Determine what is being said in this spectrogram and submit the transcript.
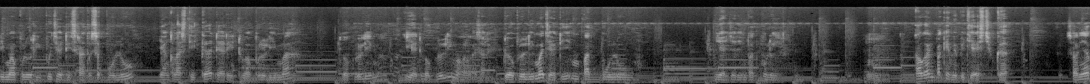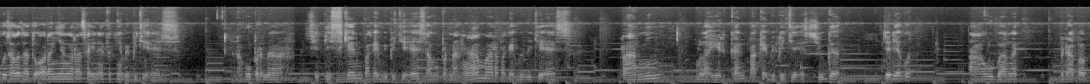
50.000 jadi 110 yang kelas 3 dari 25 25 iya 25 kalau nggak salah. 25 jadi 40 ya jadi 40 ya. Hmm. aku kan pakai BPJS juga Soalnya aku salah satu orang yang ngerasain efeknya BPJS. Aku pernah CT scan pakai BPJS, aku pernah ngamar pakai BPJS. Rani melahirkan pakai BPJS juga. Jadi aku tahu banget berapa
